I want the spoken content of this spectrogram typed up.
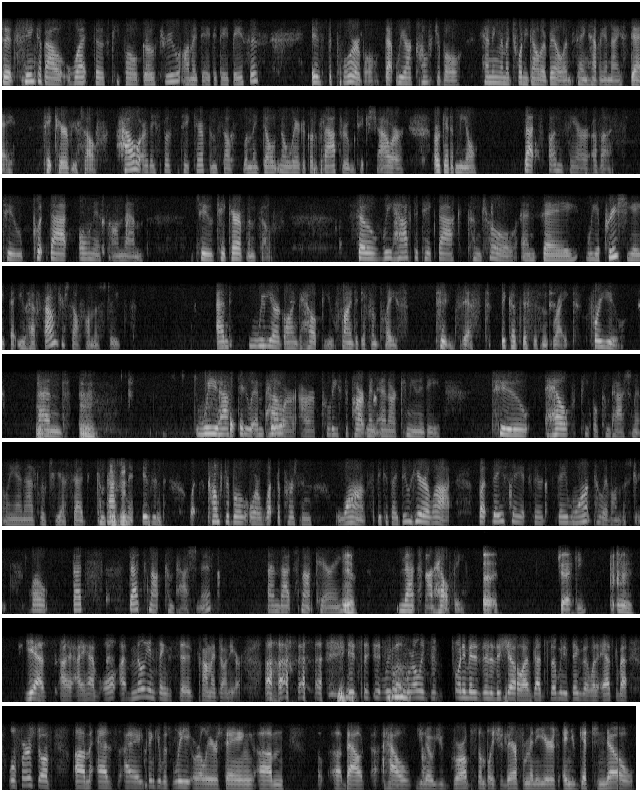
To think about what those people go through on a day to day basis is deplorable that we are comfortable handing them a $20 bill and saying, Having a nice day, take care of yourself. How are they supposed to take care of themselves when they don't know where to go to the bathroom, take a shower, or get a meal? That's unfair of us to put that onus on them to take care of themselves. So we have to take back control and say, we appreciate that you have found yourself on the streets, and we are going to help you find a different place to exist because this isn't right for you. Mhm. And Mm. we have to empower our police department and our community to help people compassionately. And as Lucia said, compassionate isn't what's comfortable or what the person wants, because I do hear a lot. But they say it's their they want to live on the streets. Well, that's that's not compassionate, and that's not caring. Yeah. And that's not healthy. Uh, Jackie. yes, I, I have all a million things to comment on here. it's, it's we've, we're only 20 minutes into the show. I've got so many things I want to ask about. Well, first off, um, as I think it was Lee earlier saying um, about how you know you grow up someplace, you're there for many years, and you get to know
